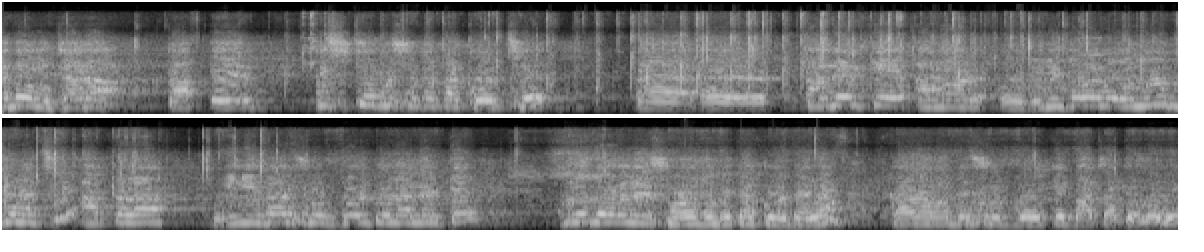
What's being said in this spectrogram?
এবং যারা তা এর পৃষ্ঠপোষকতা করছে তাদেরকে আমার বিনীতভাবে অনুরোধ জানাচ্ছি, আপনারা মিনিবার ফুটবল টুর্নামেন্টে কোনো ধরনের সহযোগিতা করবে না, কারণ আমাদের ফুটবলকে বাঁচাতে হবে।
